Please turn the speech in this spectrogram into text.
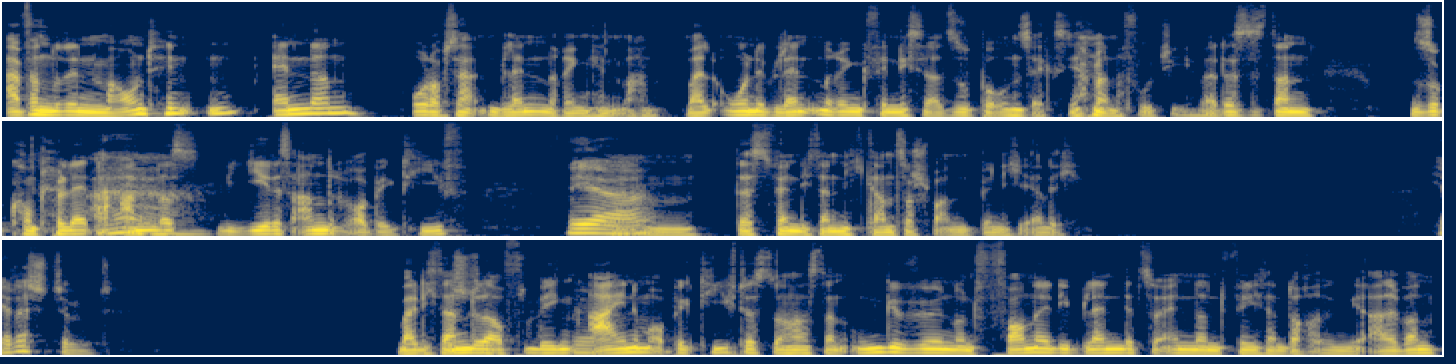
einfach nur den Mount hinten ändern oder ob sie halt einen Blendenring hinmachen. Weil ohne Blendenring finde ich sie halt super unsexy an einer Fuji. Weil das ist dann so komplett ah. anders wie jedes andere Objektiv. Ja. Ähm, das fände ich dann nicht ganz so spannend, bin ich ehrlich. Ja, das stimmt. Weil ich dann darauf wegen ja. einem Objektiv, das du hast, dann umgewöhnen und vorne die Blende zu ändern, finde ich dann doch irgendwie albern.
